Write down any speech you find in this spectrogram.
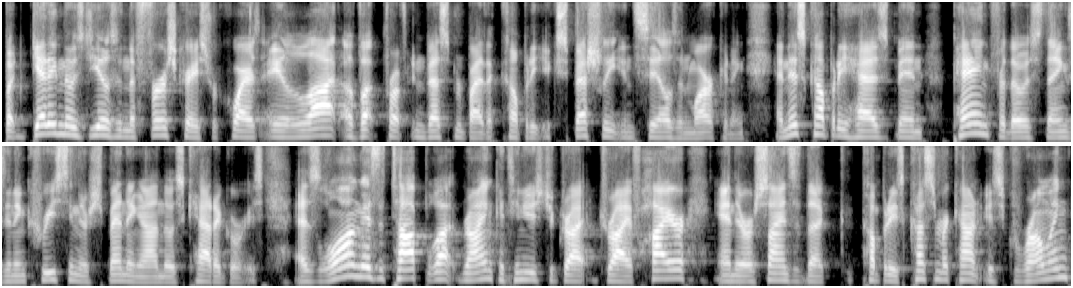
But getting those deals in the first case requires a lot of upfront investment by the company, especially in sales and marketing. And this company has been paying for those things and increasing their spending on those categories. As long as the top line continues to drive higher and there are signs that the company's customer count is growing,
